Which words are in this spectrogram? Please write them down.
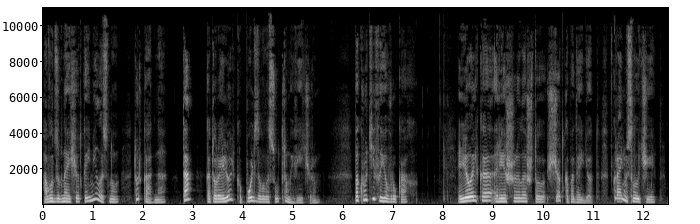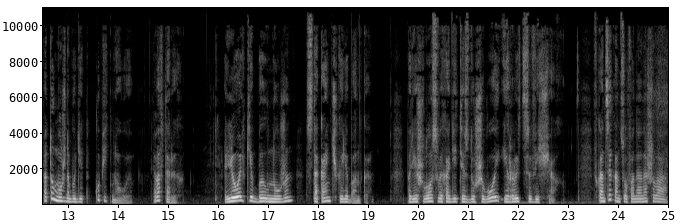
а вот зубная щетка имелась, но только одна, та, которой Лёлька пользовалась утром и вечером. Покрутив ее в руках, Лёлька решила, что щетка подойдет. В крайнем случае, потом можно будет купить новую. Во-вторых, Лёльке был нужен стаканчик или банка. Пришлось выходить из душевой и рыться в вещах. В конце концов она нашла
